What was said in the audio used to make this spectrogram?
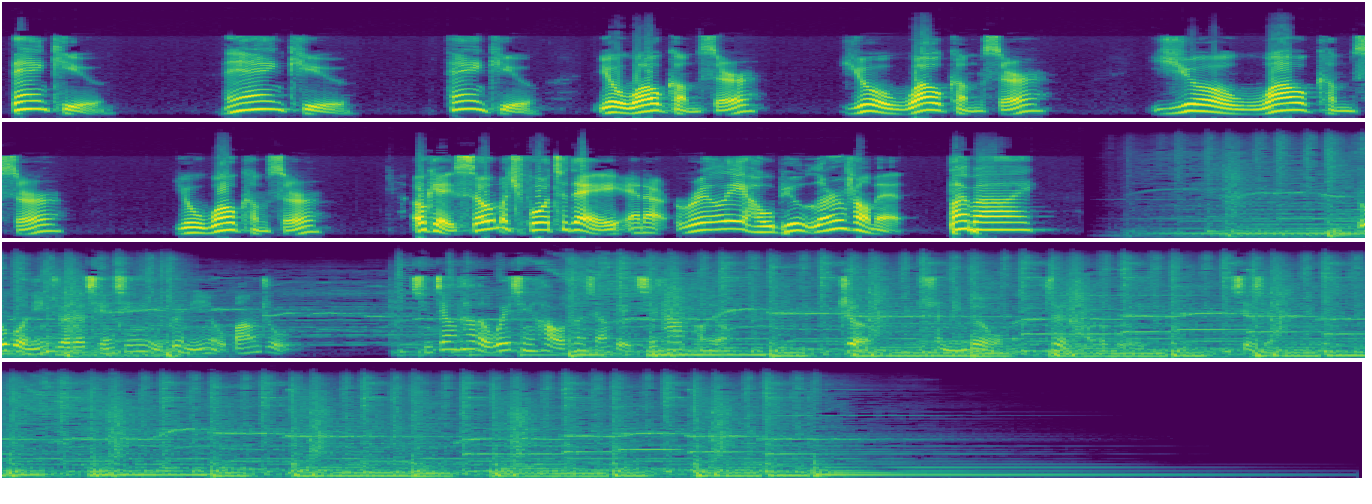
Thank you. Thank you. Thank you. You're welcome, sir. You're welcome, sir. You're welcome, sir. You're welcome, sir. Okay, so much for today, and I really hope you learn from it. Bye bye. 如果您觉得潜心英语对您有帮助，请将他的微信号分享给其他朋友，这 是您对我们最好的鼓励。谢谢。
